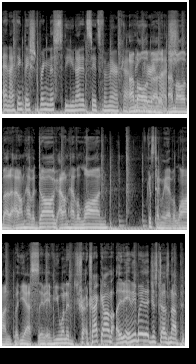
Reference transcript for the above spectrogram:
And I think they should bring this to the United States of America. I'm Thank all you very about much. it. I'm all about it. I don't have a dog. I don't have a lawn. I guess technically I have a lawn, but yes, if, if you want to tra- track down anybody that just does not p-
